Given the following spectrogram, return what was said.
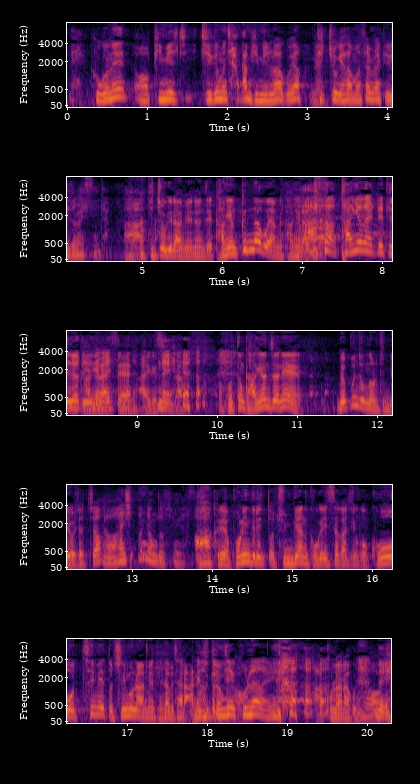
네, 그거는 어, 비밀 지금은 잠깐 비밀로 하고요. 네. 뒤쪽에서 한번 설명드리도록 하겠습니다. 아, 뒤쪽이라면은 이제 강연 끝나고야 하면 강연할 때. 아, 강연할 때 들려드리도록 강연할 하겠습니다. 때 알겠습니다. 네. 어, 보통 강연 전에 몇 분 정도는 준비해 오셨죠? 어, 한 10분 정도 준비했습니다. 아 그래요. 본인들이 또 준비한 곡에 있어가지고 그 틈에 또 질문을 하면 대답을 잘안 아, 해주더라고요. 굉장히 곤란합니다. 아 곤란하군요. 네.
